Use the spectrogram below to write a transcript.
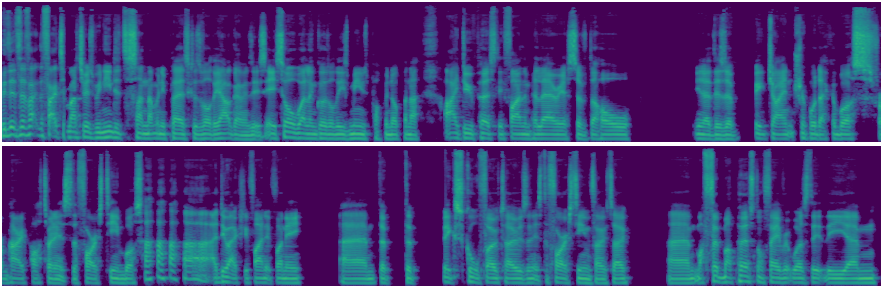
The, the, fact the fact of the matter is we needed to sign that many players because of all the outgoings. It's, it's all well and good, all these memes popping up, and I, I do personally find them hilarious. Of the whole, you know, there's a big giant triple decker bus from Harry Potter, and it's the Forest team bus. I do actually find it funny. Um, the the big school photos, and it's the Forest team photo. Um, my my personal favorite was the the um,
